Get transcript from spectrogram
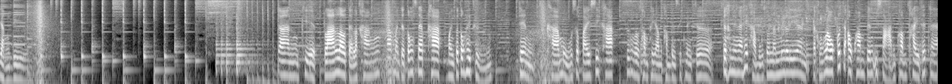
อย่างดี การเคียดร้านเราแต่ละครั้ง ถ้ามันจะต้องแซบคักมันก็ต้องให้ถึง เช่น ขาหมูสไปซี่คัก ซึ่งเราทำพยายามทำเป็นซิกเนเจอร์ จะทำยังไงให้ขาหมูตัวนั้นไม่เลี่ยน แต่ของเราก็จะเอาความเป็นอีสานความไทยแท้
